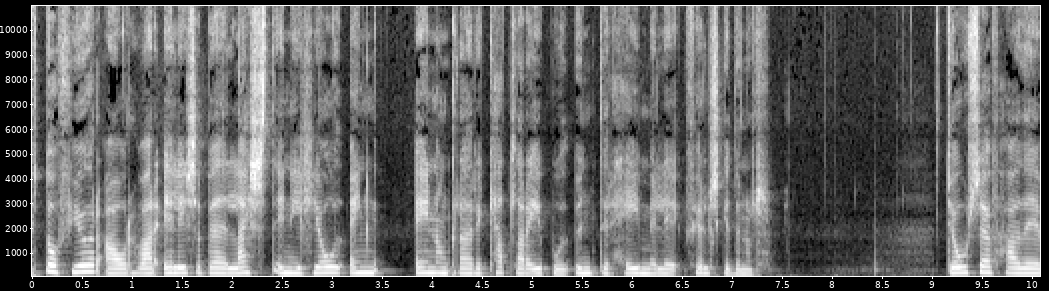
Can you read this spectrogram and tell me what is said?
24 ár var Elisabeth læst inn í hljóð ein, einangraðri kallara íbúð undir heimili fjölskytunar. Joseph hafði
